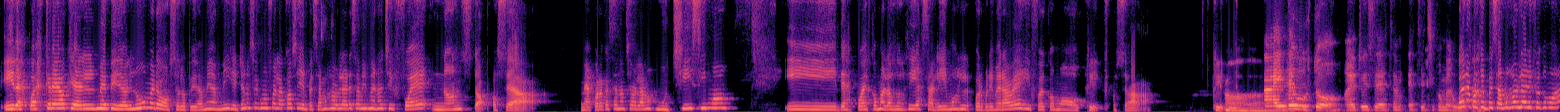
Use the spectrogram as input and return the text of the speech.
Y después creo que él me pidió el número o se lo pidió a mi amiga, yo no sé cómo fue la cosa, y empezamos a hablar esa misma noche y fue non-stop, o sea, me acuerdo que esa noche hablamos muchísimo. Y después, como a los dos días, salimos por primera vez y fue como clic, o sea, clic. Ah. Ahí te gustó. Ahí tú dices, este, este chico me gusta. Bueno, porque empezamos a hablar y fue como, ah,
